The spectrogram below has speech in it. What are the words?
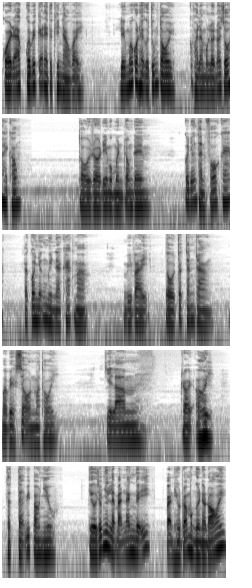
Cô ấy đã quen biết kẻ này từ khi nào vậy? Liệu mối quan hệ của chúng tôi có phải là một lời nói dối hay không? Tôi rời đi một mình trong đêm. Có những thành phố khác và có những Mina khác mà. Vì vậy, tôi chắc chắn rằng mọi việc sẽ ổn mà thôi. Chỉ là... Trời ơi, thật tệ biết bao nhiêu. Kiểu giống như là bạn đang nghĩ bạn hiểu rõ một người nào đó ấy.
